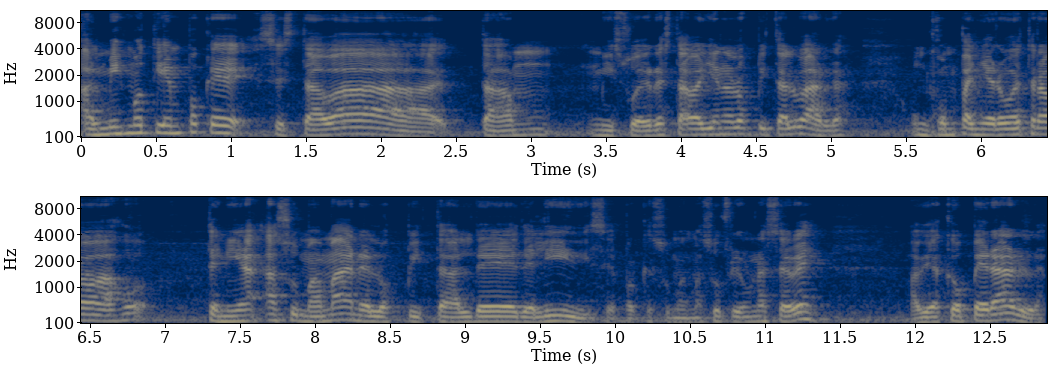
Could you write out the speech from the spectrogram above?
Al mismo tiempo que se estaba, mi suegra estaba allí en el hospital Vargas, un compañero de trabajo tenía a su mamá en el hospital de, del Lídice porque su mamá sufrió una CB. Había que operarla.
